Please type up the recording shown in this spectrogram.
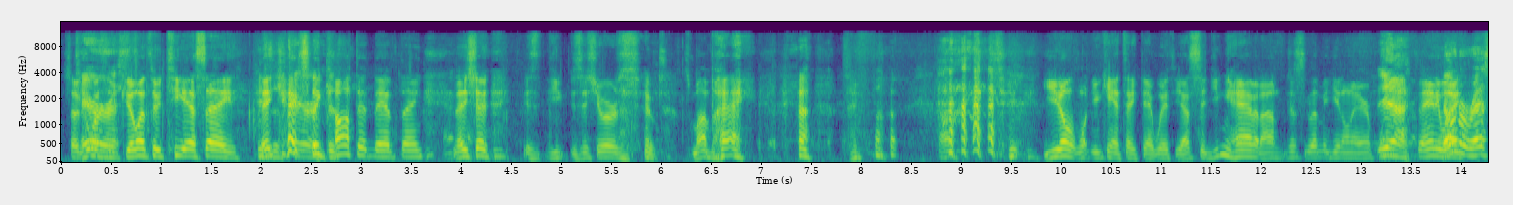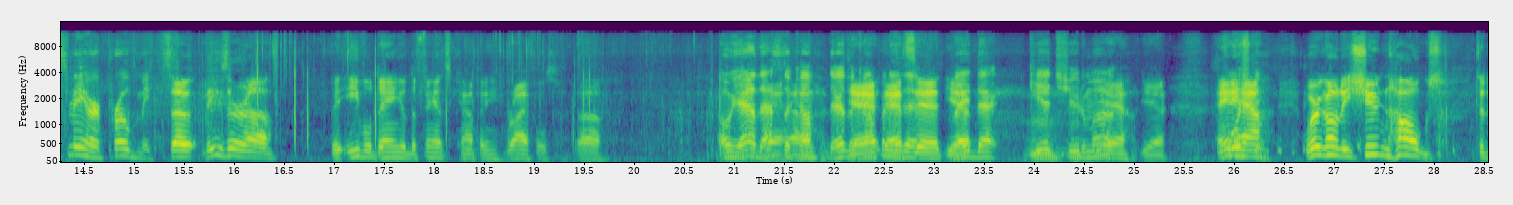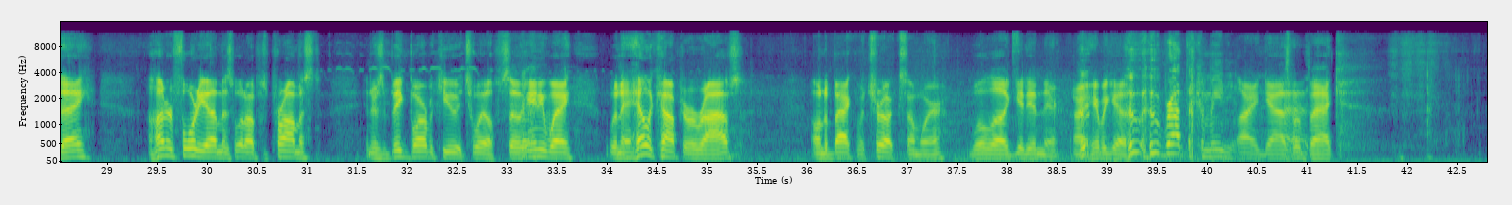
So going through, going through, TSA, He's they actually caught that damn thing. And they said, "Is, is this yours?" it's my bag. you don't want, you can't take that with you. I said, you can have it. I'll just let me get on the airplane. Yeah. So anyway. Don't arrest me or probe me. So these are uh, the Evil Daniel Defense Company rifles. Uh, oh yeah, that's yeah, the company. They're the yeah, company that it. Yeah. made that kid mm, shoot them up. Yeah, yeah. Anyhow, we're going to be shooting hogs today. 140 of them is what I was promised. And there's a big barbecue at 12. So anyway, when the helicopter arrives on the back of a truck somewhere, We'll uh, get in there. All right, here we go. Who, who brought the comedian? All right, guys, we're back.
